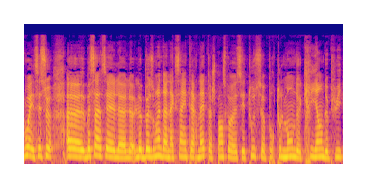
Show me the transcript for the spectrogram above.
Oui, c'est sûr. Euh, ben ça, c'est le, le, besoin d'un accès Internet. Je pense que c'est tous pour tout le monde criant depuis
